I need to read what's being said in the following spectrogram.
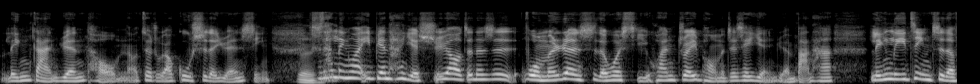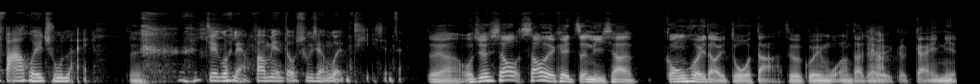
灵感源头，然后最主要故事的原型，对其实它另外一边，它也需要真的是我们认识的或喜欢追捧的这些演员，把它淋漓尽致的发挥出来。对，结果两方面都出现问题。现在，对啊，我觉得稍稍微可以整理一下工会到底多大，这个规模，让大家有一个概念。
